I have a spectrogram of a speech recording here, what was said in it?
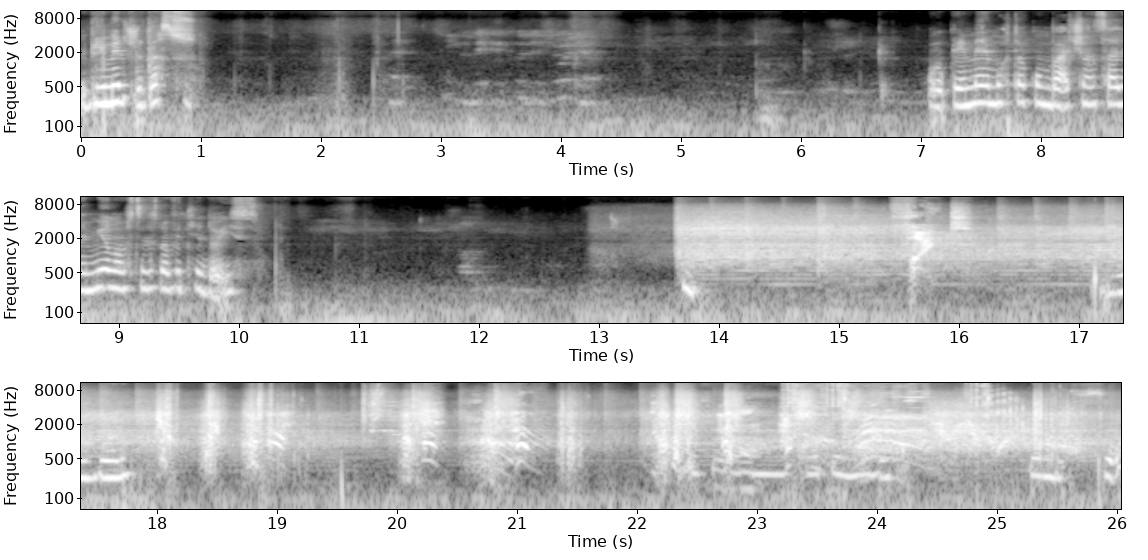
O primeiro jogaço. O primeiro Mortal Kombat lançado em 1992. Fight. Do Goro. Não tem nada. Dando soco.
